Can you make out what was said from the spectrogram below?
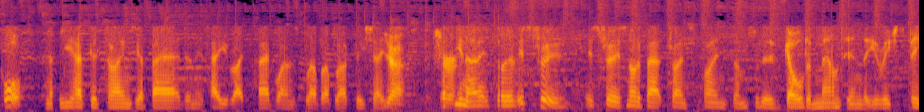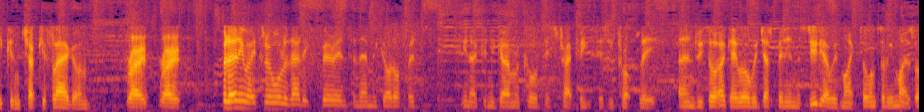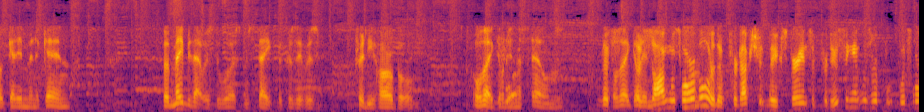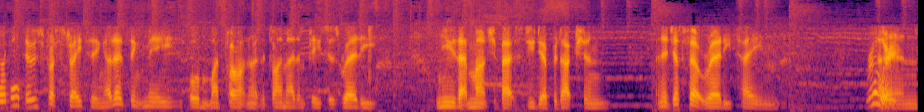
Cool. You know, you have good times, you have bad, and it's how you write the bad ones. Blah blah blah. Cliche. Yeah. Sure. But, you know, it's sort of it's true. It's true. It's not about trying to find some sort of golden mountain that you reach the peak and chuck your flag on. Right. Right. But anyway, through all of that experience, and then we got offered, you know, can you go and record this track, Beat City, properly? And we thought, okay, well, we've just been in the studio with Mike Thorne, so we might as well get him in again. But maybe that was the worst mistake because it was pretty horrible. Although it got in the film. The, Well, the song was horrible, or the production, the experience of producing it was was horrible. It was frustrating. I don't think me or my partner at the time, Adam Peters, really knew that much about studio production. And it just felt really tame. Really? And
